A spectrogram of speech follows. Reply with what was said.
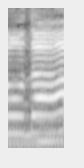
とな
